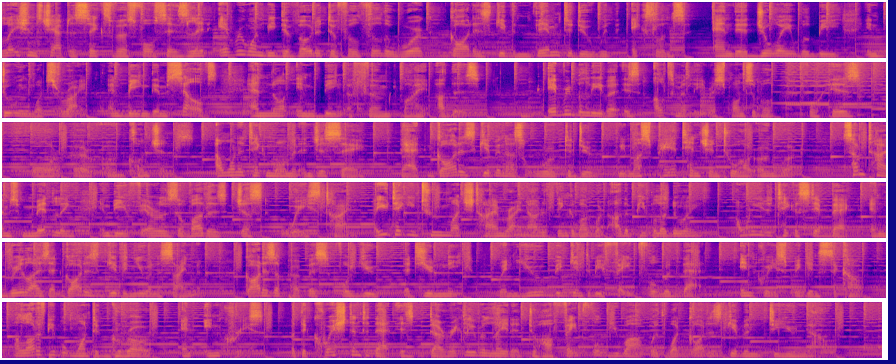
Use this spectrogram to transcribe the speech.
Galatians chapter 6 verse 4 says, Let everyone be devoted to fulfill the work God has given them to do with excellence, and their joy will be in doing what's right and being themselves and not in being affirmed by others. Every believer is ultimately responsible for his or her own conscience. I want to take a moment and just say that God has given us work to do. We must pay attention to our own work. Sometimes meddling in the affairs of others just wastes time. Are you taking too much time right now to think about what other people are doing? I want you to take a step back and realize that God has given you an assignment. God has a purpose for you that's unique. When you begin to be faithful with that, increase begins to come. A lot of people want to grow and increase, but the question to that is directly related to how faithful you are with what God has given to you now.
